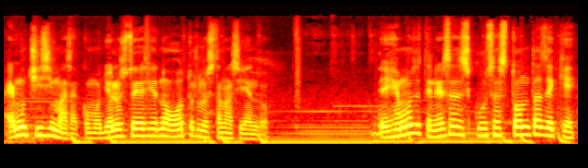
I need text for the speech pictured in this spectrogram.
Hay muchísimas. Como yo lo estoy haciendo, otros lo están haciendo. Dejemos de tener esas excusas tontas de que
